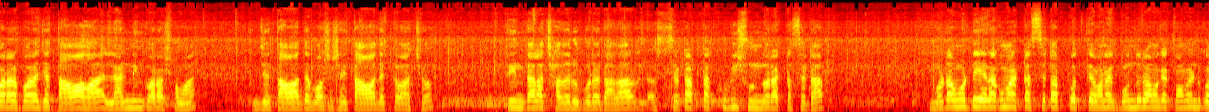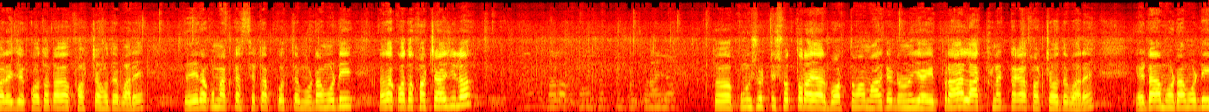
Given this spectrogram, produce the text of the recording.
করার পরে যে তাওয়া হয় ল্যান্ডিং করার সময়, যে তাওয়াতে বসে সেই তাওয়া দেখতে পাচ্ছ। তিনতলা ছাদের উপরে দাদার সেট আপটা খুবই সুন্দর একটা সেট আপ মোটামুটি এরকম একটা সেট আপ করতে অনেক বন্ধুরা আমাকে কমেন্ট করে যে কত টাকা খরচা হতে পারে। তো এরকম একটা সেট আপ করতে মোটামুটি, দাদা কত খরচা হয়েছিল? তো পঁয়ষট্টি সত্তর হাজার। বর্তমান মার্কেট অনুযায়ী প্রায় লাখ খানেক টাকা খরচা হতে পারে। এটা মোটামুটি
